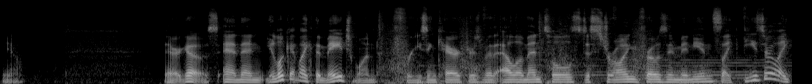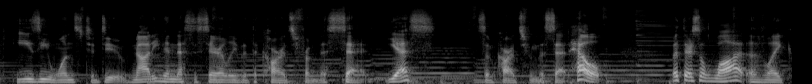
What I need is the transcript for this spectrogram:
you know, there it goes. And then you look at like the mage one, freezing characters with elementals, destroying frozen minions. Like these are like easy ones to do, not even necessarily with the cards from this set. Yes, some cards from the set help, but there's a lot of like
